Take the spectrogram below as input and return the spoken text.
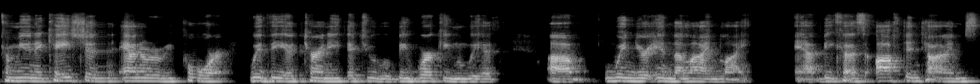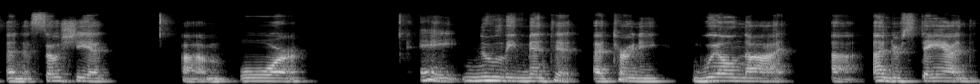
communication and a rapport with the attorney that you will be working with um, when you're in the limelight. Uh, because oftentimes an associate um, or a newly minted attorney will not uh, understand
